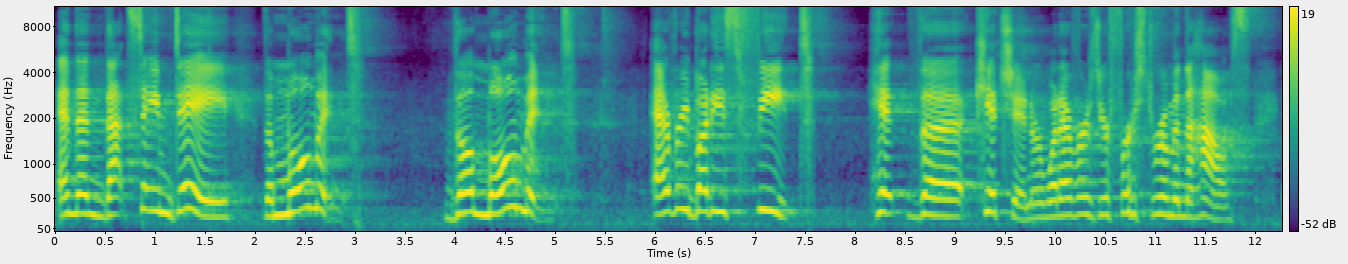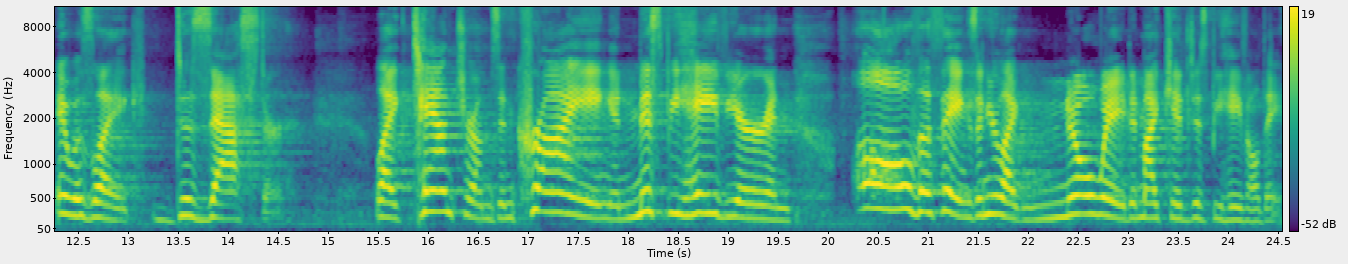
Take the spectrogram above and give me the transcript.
and then that same day, the moment, the moment everybody's feet hit the kitchen or whatever's your first room in the house, it was like disaster. Like tantrums and crying and misbehavior and all the things. And you're like, no way did my kid just behave all day.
